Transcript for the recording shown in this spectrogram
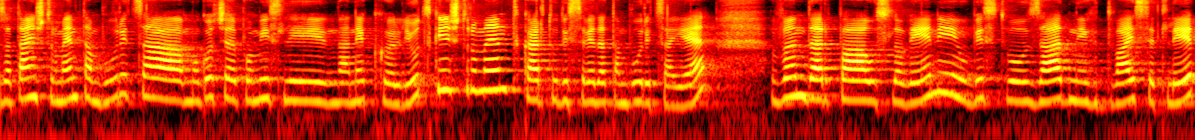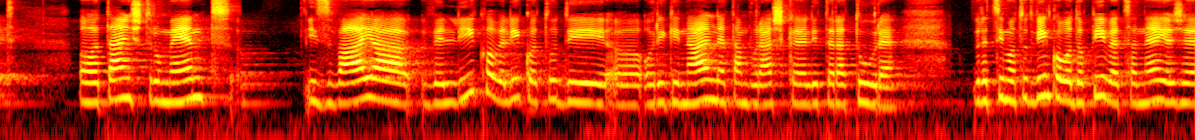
za ta inštrument tamburica, mogoče pomisli na nek ljudski inštrument, kar tudi seveda tamburica je. Vendar pa v Sloveniji v bistvu zadnjih 20 let ta inštrument izvaja veliko, veliko tudi originalne tamburaške literature recimo tudi Vinko Vodopivec ne, je že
